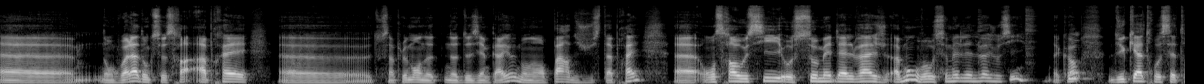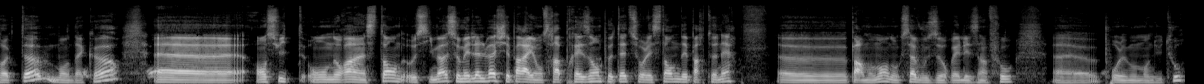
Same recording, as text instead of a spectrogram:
Euh, donc voilà, donc ce sera après, euh, tout simplement notre, notre deuxième période, mais on en parle juste après. Euh, on sera aussi au sommet de l'élevage. Ah bon, on va au sommet de l'élevage aussi, d'accord. Du 4 au 7 octobre, bon d'accord. Ensuite, on aura un stand au CIMA. Sommet de l'élevage, c'est pareil, on sera présent peut-être sur les stands des partenaires par moment. Donc ça, vous aurez les infos pour le moment du tour.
